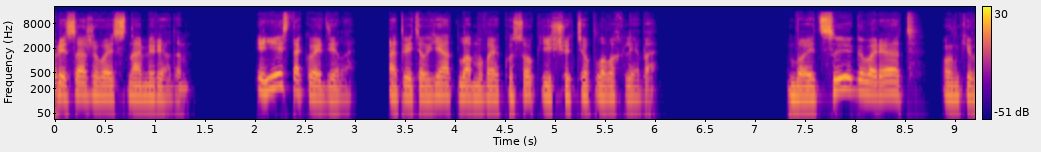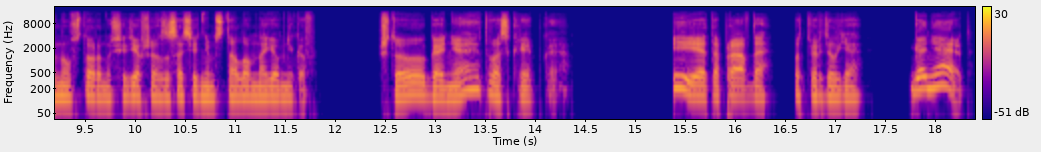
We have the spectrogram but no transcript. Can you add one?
присаживаясь с нами рядом. «И есть такое дело. — ответил я, отламывая кусок еще теплого хлеба. «Бойцы говорят», — он кивнул в сторону сидевших за соседним столом наемников, «что гоняют вас крепко». «И это правда», — подтвердил я. «Гоняют».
